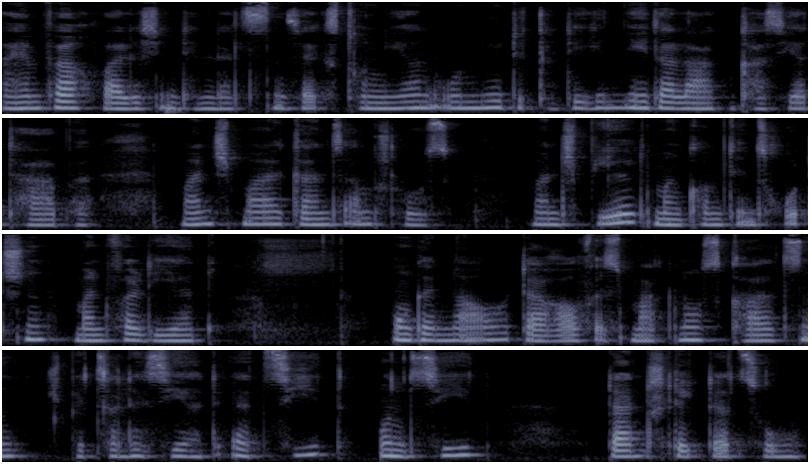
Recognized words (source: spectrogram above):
Einfach weil ich in den letzten sechs Turnieren unnötige Niederlagen kassiert habe, manchmal ganz am Schluss. Man spielt, man kommt ins Rutschen, man verliert. Und genau darauf ist Magnus Carlsen spezialisiert. Er zieht und zieht, dann schlägt er zu.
